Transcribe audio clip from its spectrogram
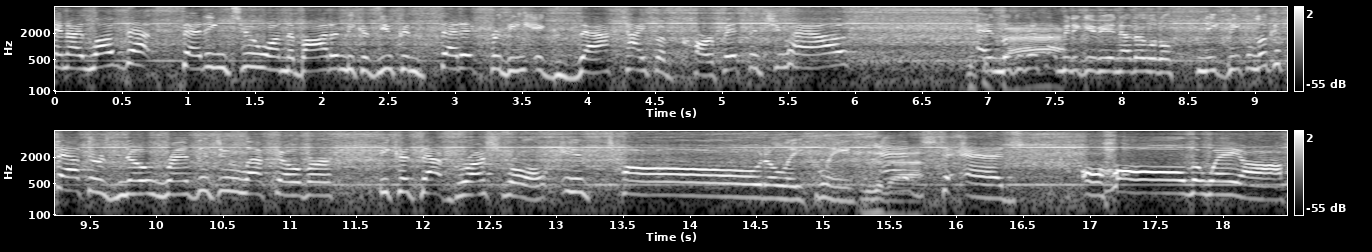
And I love that setting too on the bottom because you can set it for the exact type of carpet that you have. Look and look at this. I'm gonna give you another little sneak peek. Look at that, there's no residue left over because that brush roll is totally clean. At that. edge to edge, all the way off.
